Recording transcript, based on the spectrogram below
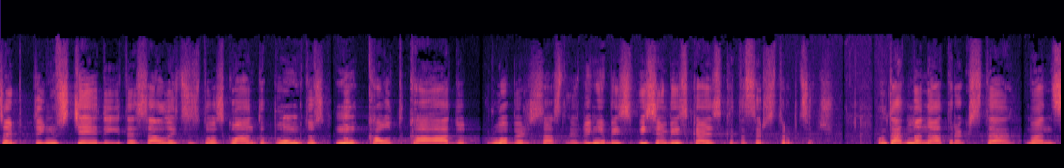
septiņus ķēdītēs salicis tos kvantu punktus, nu kaut kādu robežu sasniegt. Viņiem bija, visiem bija skaidrs, ka tas ir strupceļš. Un tad man atraksta mans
